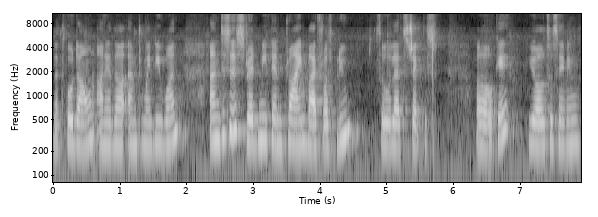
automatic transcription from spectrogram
let's go down. Another m21 and this is redmi 10 prime bifrost blue. So let's check this. Uh, okay. You're also saving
